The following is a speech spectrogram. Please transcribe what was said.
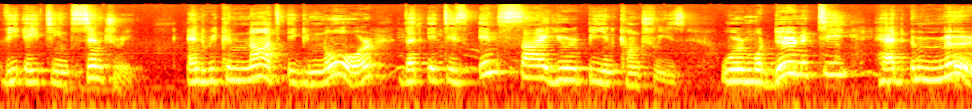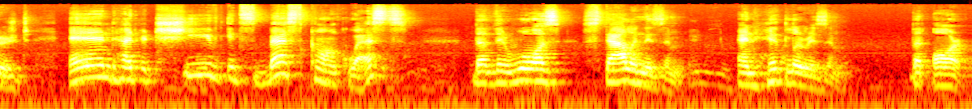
the 18th century. And we cannot ignore that it is inside European countries where modernity had emerged and had achieved its best conquests that there was Stalinism and Hitlerism that are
